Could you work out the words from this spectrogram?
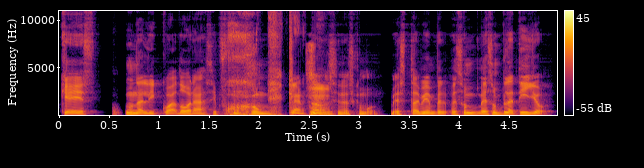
que es una licuadora así. Claro. No, es como, está bien, es un, es un platillo.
